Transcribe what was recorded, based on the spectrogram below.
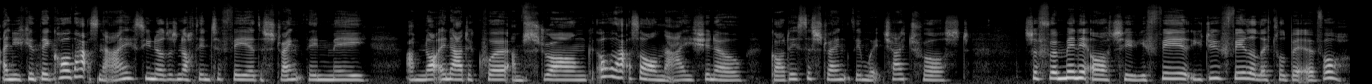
and you can think, oh, that's nice. You know, there's nothing to fear, the strength in me. I'm not inadequate, I'm strong. Oh, that's all nice, you know. God is the strength in which I trust. So for a minute or two, you feel you do feel a little bit of oh,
